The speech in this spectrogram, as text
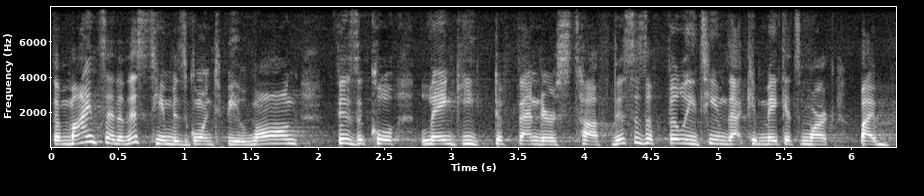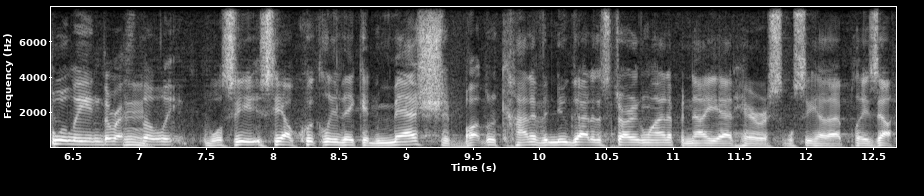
the mindset of this team is going to be long, physical, lanky, defenders, tough. This is a Philly team that can make its mark by bullying the rest mm. of the hmm. league. We'll see, see how quickly they can mesh. Butler, kind of a new guy to the starting lineup, and now you add Harris. We'll see how that plays out.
